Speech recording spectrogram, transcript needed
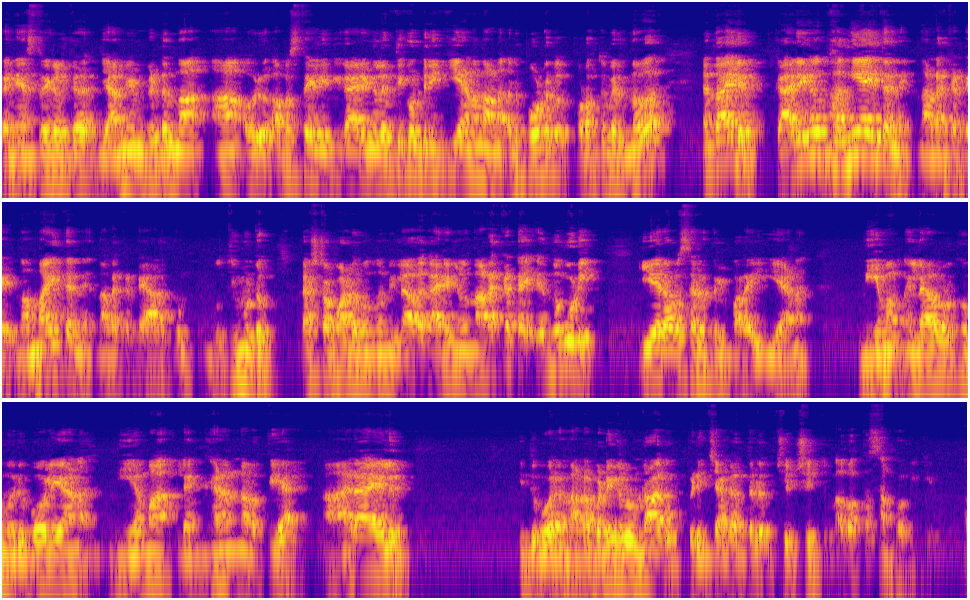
കന്യാസ്ത്രീകൾക്ക് ജാമ്യം കിട്ടുന്ന ആ ഒരു അവസ്ഥയിലേക്ക് കാര്യങ്ങൾ എത്തിക്കൊണ്ടിരിക്കുകയാണെന്നാണ് റിപ്പോർട്ടുകൾ പുറത്തു വരുന്നത്. എന്തായാലും കാര്യങ്ങൾ ഭംഗിയായി തന്നെ നടക്കട്ടെ നന്നായി തന്നെ നടക്കട്ടെ ആർക്കും ബുദ്ധിമുട്ടും കഷ്ടപ്പാടും ഒന്നും ഇല്ലാതെ കാര്യങ്ങൾ നടക്കട്ടെ എന്നുകൂടി ഈ ഒരു അവസരത്തിൽ പറയുകയാണ്. നിയമം എല്ലാവർക്കും ഒരുപോലെയാണ് നിയമ ലംഘനം നടത്തിയാൽ ആരായാലും ഇതുപോലെ നടപടികൾ ഉണ്ടാകും പിടിച്ചകത്തിടും ശിക്ഷിക്കും അതൊക്കെ സംഭവിക്കും.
